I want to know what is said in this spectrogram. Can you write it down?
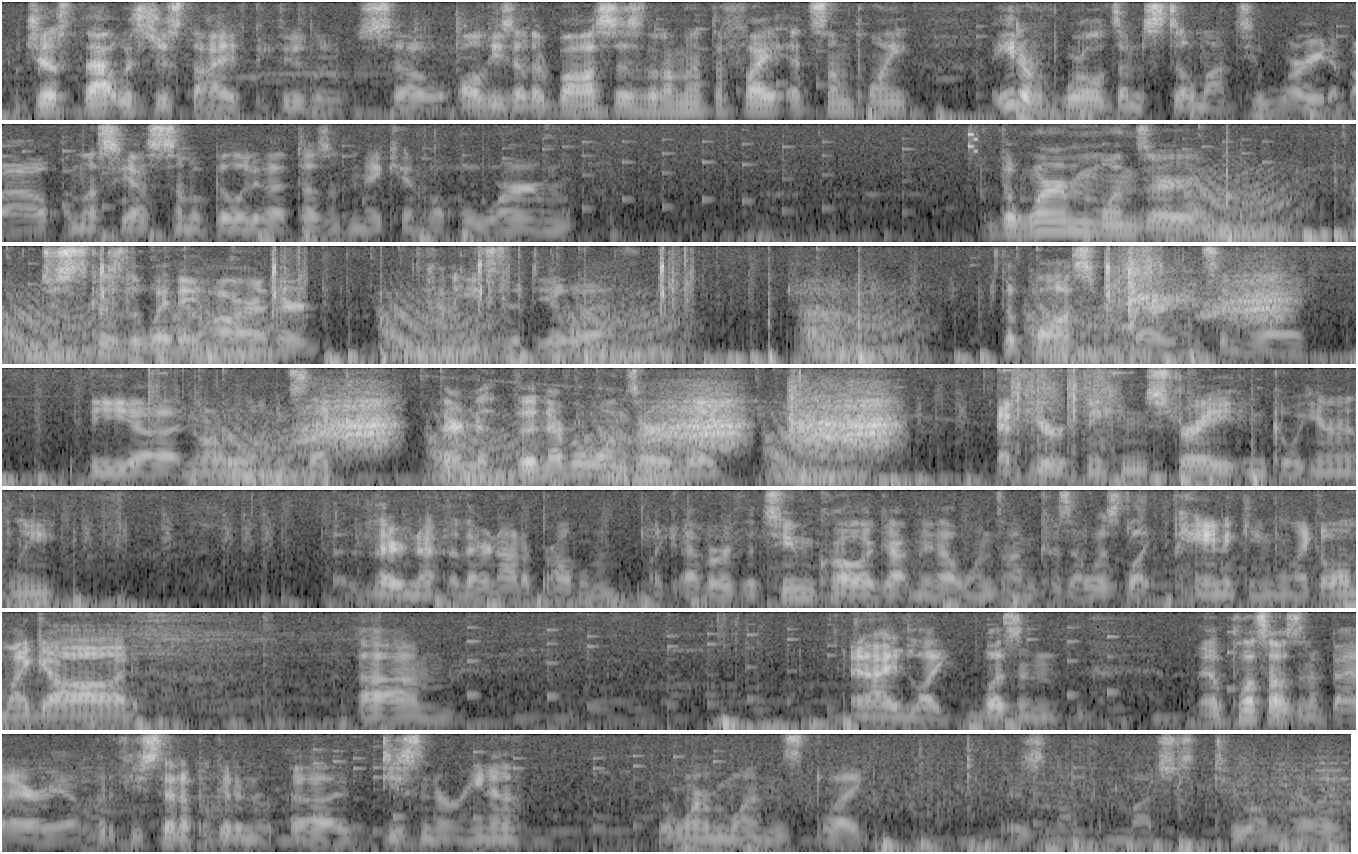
just that was just the Eye of Cthulhu. So all these other bosses that I'm gonna have to fight at some point, Eater of Worlds, I'm still not too worried about, unless he has some ability that doesn't make him a worm. The worm ones are just because of the way they are, they're kind of easy to deal with. The boss variants, anyway. The uh, normal ones, like they're the never ones are like if you're thinking straight and coherently, they're not they're not a problem like ever. The tomb crawler got me that one time because I was like panicking, like oh my god. Um, and I like wasn't. Plus, I was in a bad area. But if you set up a good, uh, decent arena, the worm ones like there's nothing much to them really.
